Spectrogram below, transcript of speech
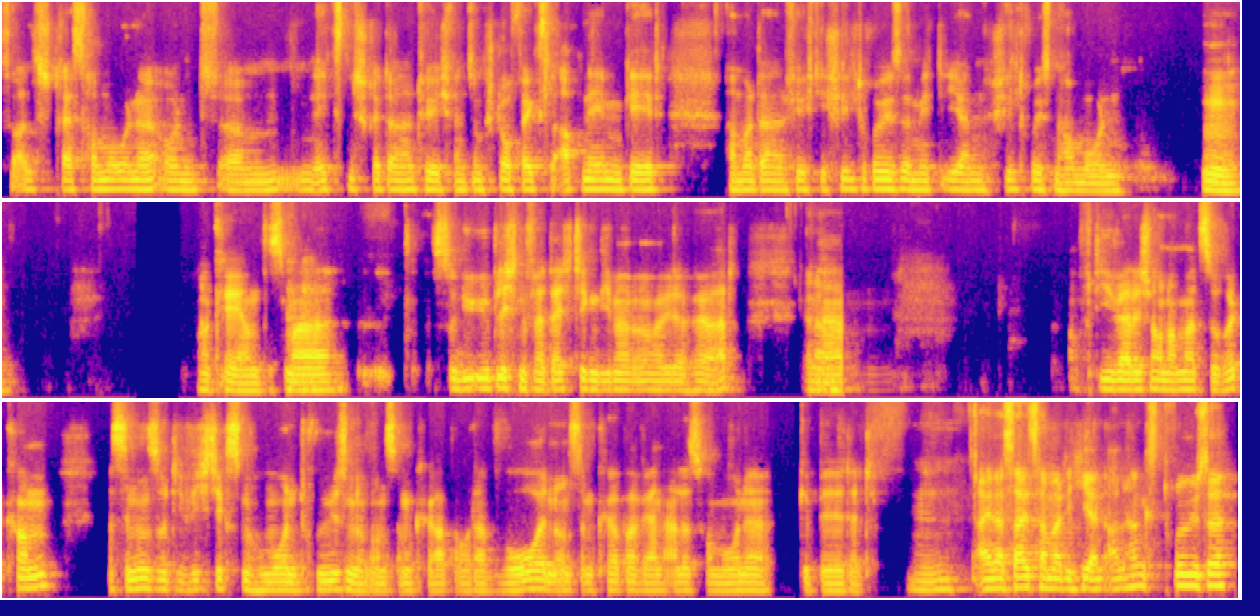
so als Stresshormone. Und ähm, im nächsten Schritt dann natürlich, wenn es um Stoffwechsel abnehmen geht, haben wir dann natürlich die Schilddrüse mit ihren Schilddrüsenhormonen. Hm. Okay, und das mal so die üblichen Verdächtigen, die man immer wieder hört. Genau. Ähm, auf die werde ich auch nochmal zurückkommen. Was sind denn so die wichtigsten Hormondrüsen in unserem Körper oder wo in unserem Körper werden alles Hormone gebildet? Mhm. Einerseits haben wir die Hirnanhangsdrüse.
